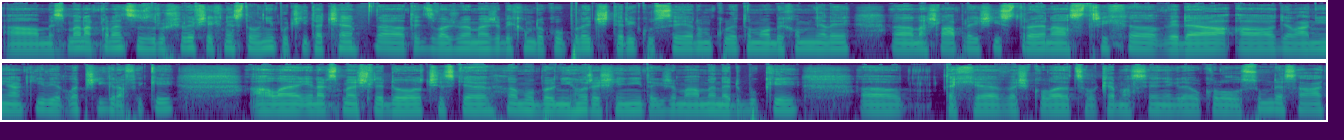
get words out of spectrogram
A my jsme nakonec zrušili všechny stolní počítače. Teď zvažujeme, že bychom dokoupili čtyři kusy jenom kvůli tomu, abychom měli našláplejší stroje na střih videa a dělání nějaký lepší grafiky, ale jinak jsme šli do čistě mobilního řešení, takže máme netbooky, těch je ve škole celkem asi někde okolo 80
